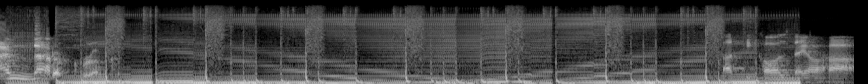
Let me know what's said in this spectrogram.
I'm not a crook. But because they are hard.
